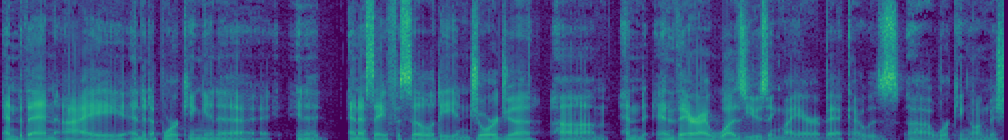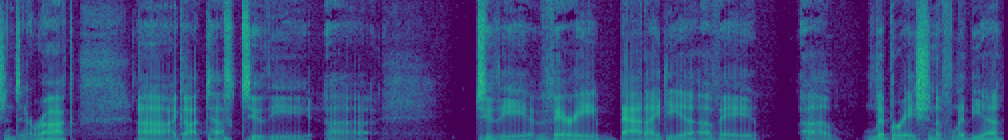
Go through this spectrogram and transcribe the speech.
and then I ended up working in a in a NSA facility in Georgia, um, and and there I was using my Arabic. I was uh, working on missions in Iraq. Uh, I got tasked to the uh, to the very bad idea of a uh, liberation of Libya.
